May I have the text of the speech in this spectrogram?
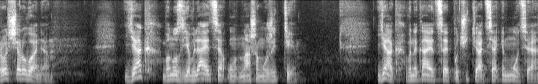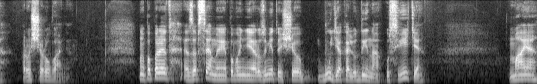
Розчарування. Як воно з'являється у нашому житті? Як виникає це почуття, ця емоція розчарування? Ну, поперед за все, ми повинні розуміти, що будь-яка людина у світі має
